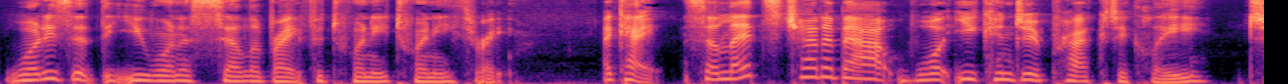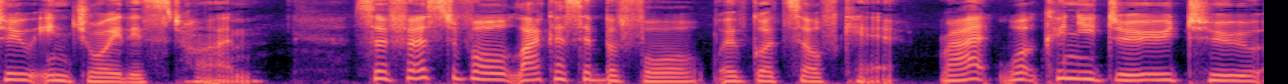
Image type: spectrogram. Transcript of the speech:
what is it that you want to celebrate for 2023? Okay, so let's chat about what you can do practically to enjoy this time. So, first of all, like I said before, we've got self care, right? What can you do to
